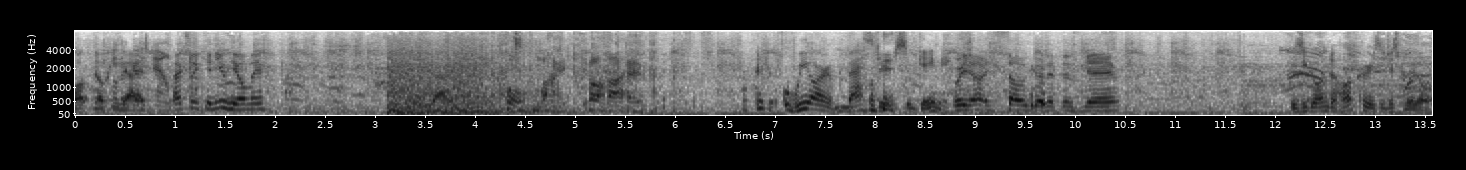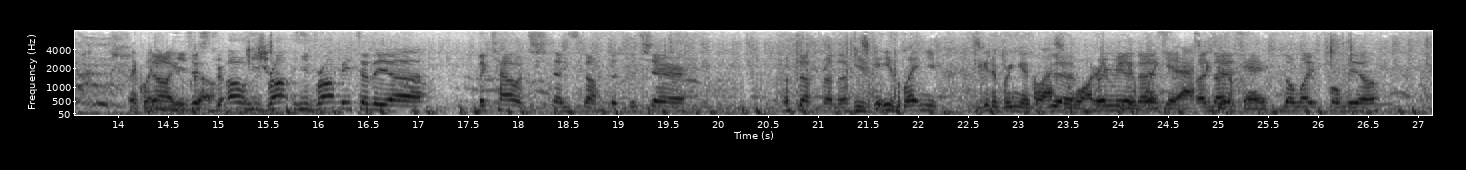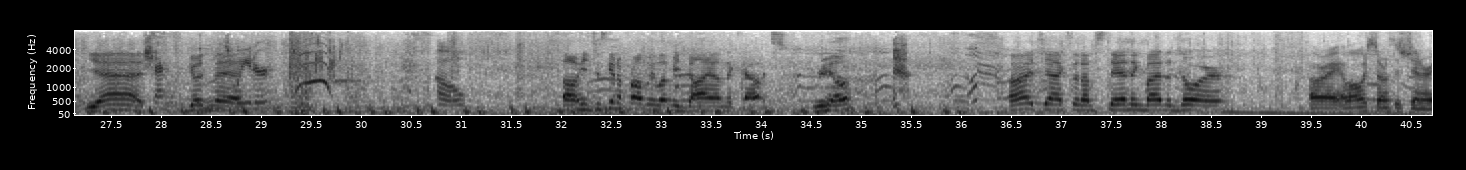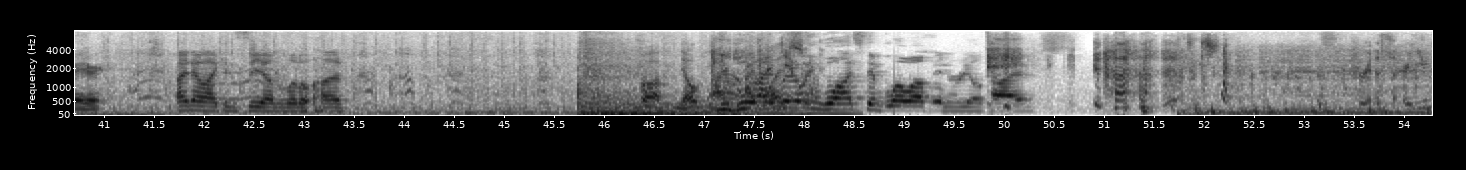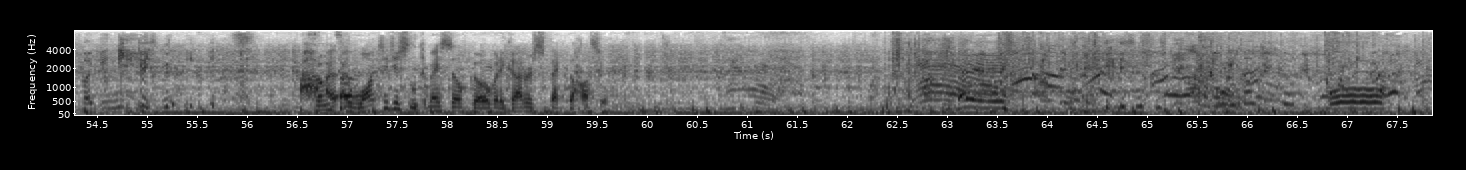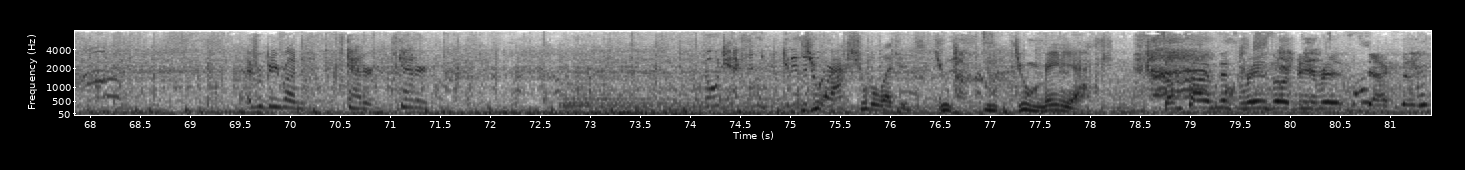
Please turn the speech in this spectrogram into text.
Oh no, he Other got it. down. Actually, can you heal me? Got it. Oh my god. We are masters of gaming. We are so good at this game. Is he going to hook or is he just wiggle it? Like when no, you he just go? oh he brought he brought me to the uh the couch and stuff, the, the chair. What's up, brother? He's, he's letting you. He's gonna bring you a glass of water, bring me a a nice, blanket, ask a if you're nice, okay. delightful meal. Yes, Check good man. waiter. Oh, Oh, he's just gonna probably let me die on the couch. Real. All right, Jackson, I'm standing by the door. All right, I'm almost done with this generator. I know I can see I'm a little HUD. Fuck, nope. You blew. I, bled. literally watched it blow up in real time. Chris, are you fucking kidding me? I, I want to just let myself go, but I gotta respect the hustle. Oh! Everybody run! Scatter! Scatter! Go, Jackson! Get in the You door! actual legends. You, you, you maniac. Sometimes it's Riz or be Riz, Jackson.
